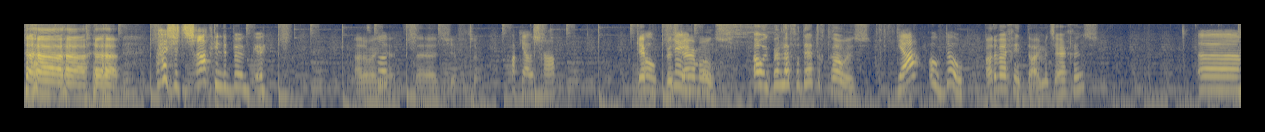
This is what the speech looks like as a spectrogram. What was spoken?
ah, Hij zit een schaap in de bunker. dat maakt niet uit. Eh, shift, zo. Fuck jou, schaap. Kip, Oh, nee. bescherm ons. Oh, ik ben level 30 trouwens. Ja? Oh, dope. Hadden wij geen diamonds ergens? Ehm,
